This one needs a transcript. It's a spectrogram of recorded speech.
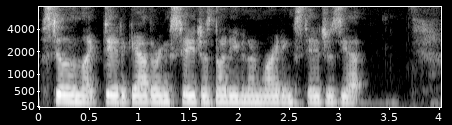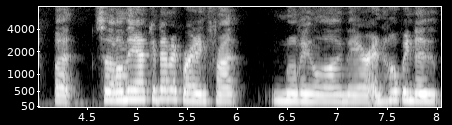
still in like data gathering stages, not even in writing stages yet. But so on the academic writing front, moving along there and hoping to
